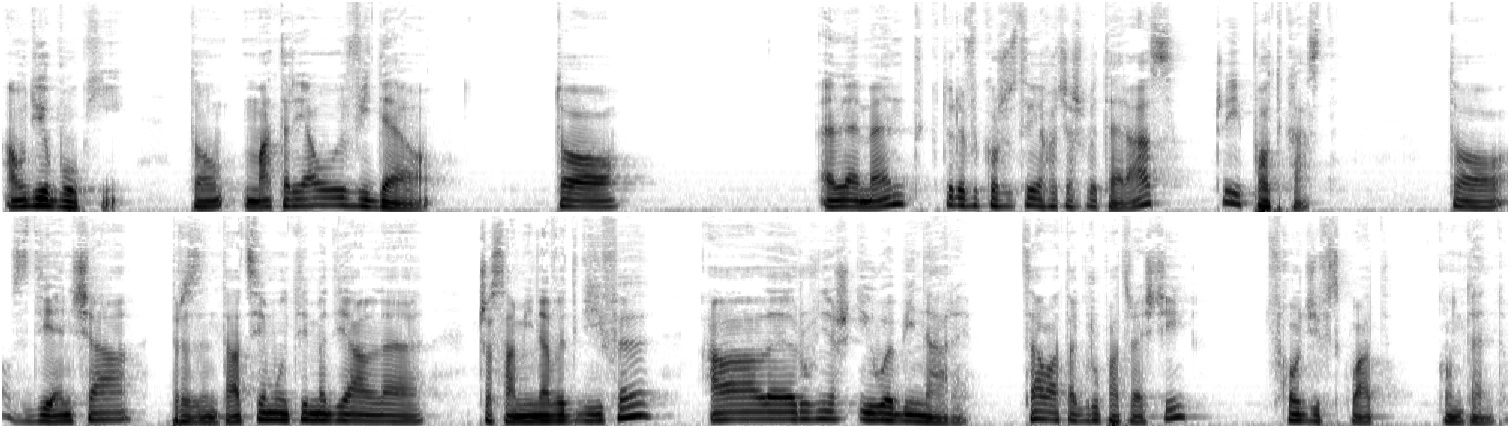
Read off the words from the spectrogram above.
audiobooki, to materiały wideo, to element, który wykorzystuję chociażby teraz, czyli podcast. To zdjęcia, prezentacje multimedialne, czasami nawet GIFy, ale również i webinary. Cała ta grupa treści wchodzi w skład kontentu.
